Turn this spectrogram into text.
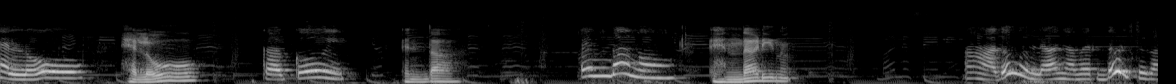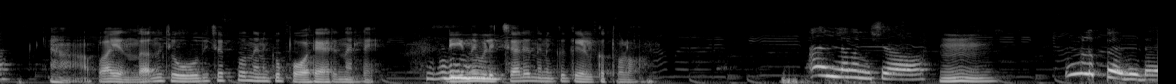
ഹലോ ഹലോ കാക്കോയ് എന്താ? എന്താണോ? എന്താടീന്ന്? ആ അതൊന്നുമില്ല. ഞാൻ വെറുതെ വിളിച്ചതാ. ആ അപ്പൊ എന്താന്ന് ചോദിച്ചപ്പോ നിനക്ക് പോരായിരുന്നല്ലേ? ഡീന്ന് വിളിച്ചാലേ നിനക്ക് കേൾക്കത്തോളോ അല്ല മനുഷ്യ. നിങ്ങളിപ്പോ എവിടെ?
